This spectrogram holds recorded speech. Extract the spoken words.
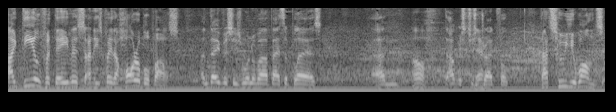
ideal for Davis, and he's played a horrible pass. And Davis is one of our better players. And oh, that was just yeah. dreadful. That's who you want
